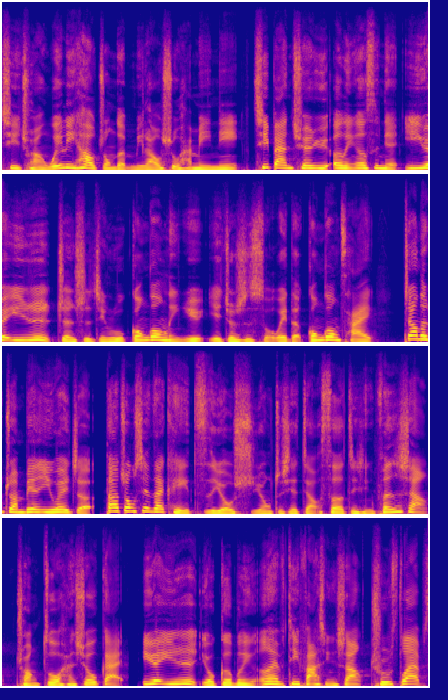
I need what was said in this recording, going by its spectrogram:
气船威利号中的米老鼠和米妮，其版权于二零二四年一月一日正式进入公共领域，也就是所谓的公共财。这样的转变意味着大众现在可以自由使用这些角色进行分享、创作和修改。一月一日，由哥布林 NFT 发行商 Truth Labs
